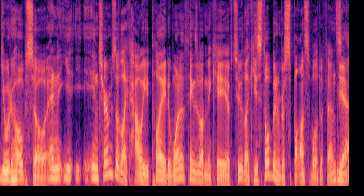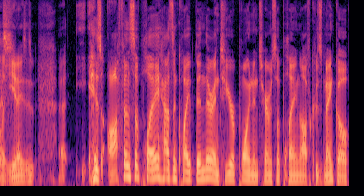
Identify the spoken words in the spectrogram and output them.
you would hope so. And in terms of like how he played, one of the things about Mikheyev too, like he's still been responsible defensively. Yes. You know, uh, his offensive play hasn't quite been there. And to your point, in terms of playing off Kuzmenko,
